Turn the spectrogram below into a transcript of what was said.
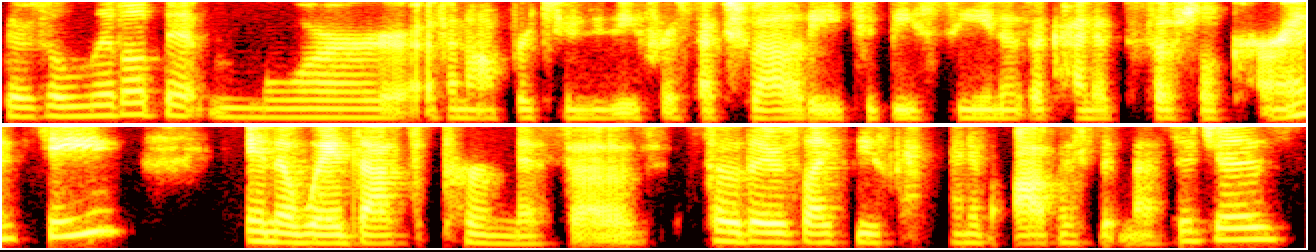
there's a little bit more of an opportunity for sexuality to be seen as a kind of social currency in a way that's permissive. So there's like these kind of opposite messages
